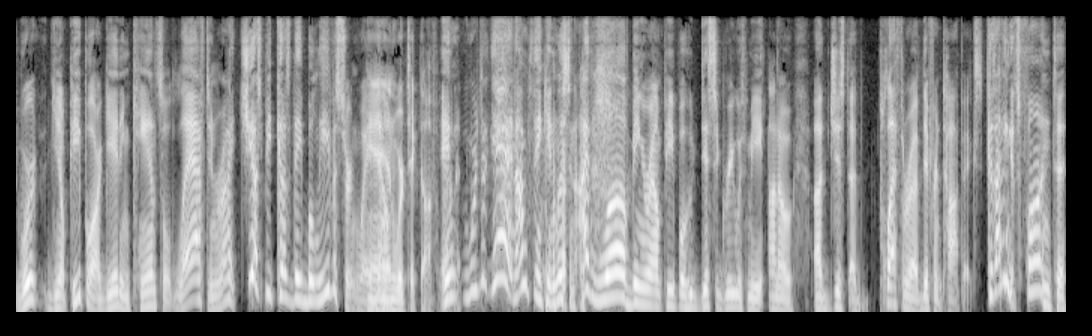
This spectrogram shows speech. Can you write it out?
we're, you know, people are getting canceled left and right just because they believe a certain way. Now- and we're ticked off and it. we're yeah, and I'm thinking, listen, I love being around people who disagree with me on a, a just a plethora of different topics because I think it's fun to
